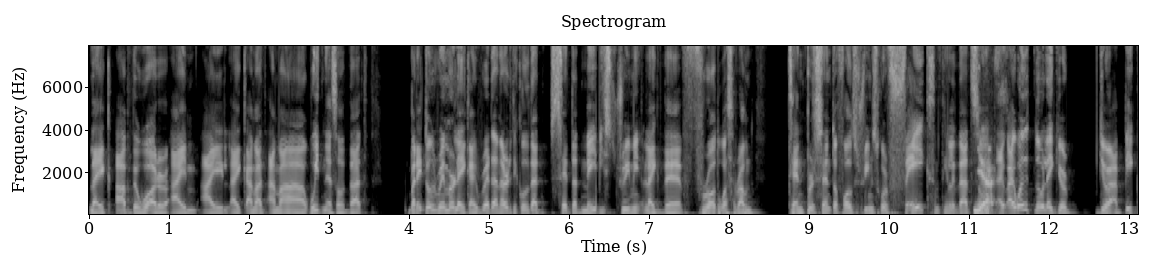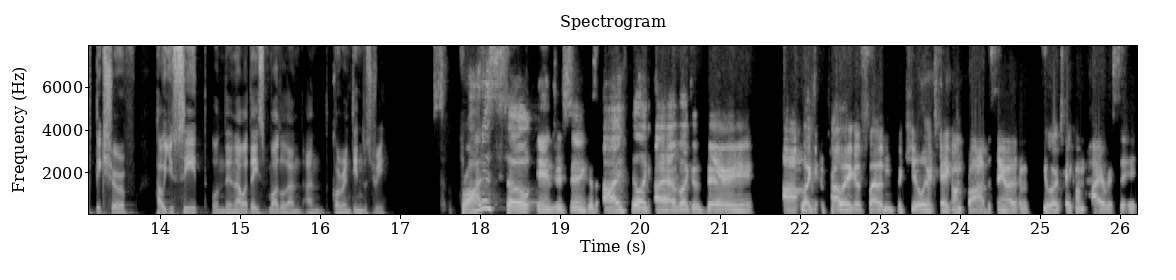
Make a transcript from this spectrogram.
like up the water. I'm I like I'm a, I'm a witness of that. But I don't remember. Like I read an article that said that maybe streaming like the fraud was around ten percent of all streams were fake, something like that. So yes. I, I wanted to know like your your a big picture of how you see it on the nowadays model and, and current industry fraud is so interesting because I feel like I have like a very uh, like probably like a slightly peculiar take on fraud, the same as a peculiar take on piracy.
